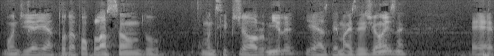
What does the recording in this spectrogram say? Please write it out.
Bom dia aí a toda a população do município de Lauro Miller e as demais regiões, né? É,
